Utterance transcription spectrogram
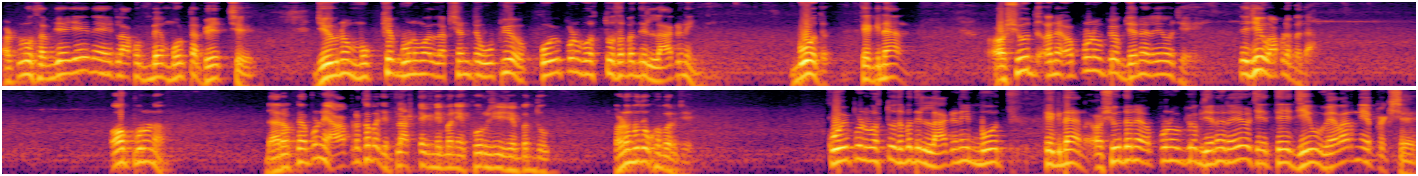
આટલું સમજાઈ જાય ને એટલે આખો બે મોટા ભેદ છે. જીવનો મુખ્ય ગુણમાં લક્ષણ તે ઉપયોગ કોઈ પણ વસ્તુ સંબંધી લાગણી, બોધ કે જ્ઞાન, અશુદ્ધ અને અપૂર્ણ ઉપયોગ જેને રહ્યો છે, તે જીવ આપણે બધા. અપૂર્ણ. ધારો કે આપણને આપણે ખબર છે, પ્લાસ્ટિકની બની, ખુરશી છે, બધું. ઘણું બધું ખબર છે. કોઈ પણ વસ્તુ સંબંધી લાગણી, બોધ કે જ્ઞાન, અશુદ્ધ અને અપૂર્ણ ઉપયોગ જેને રહ્યો છે, તે જીવ વ્યવહારની અપેક્ષા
